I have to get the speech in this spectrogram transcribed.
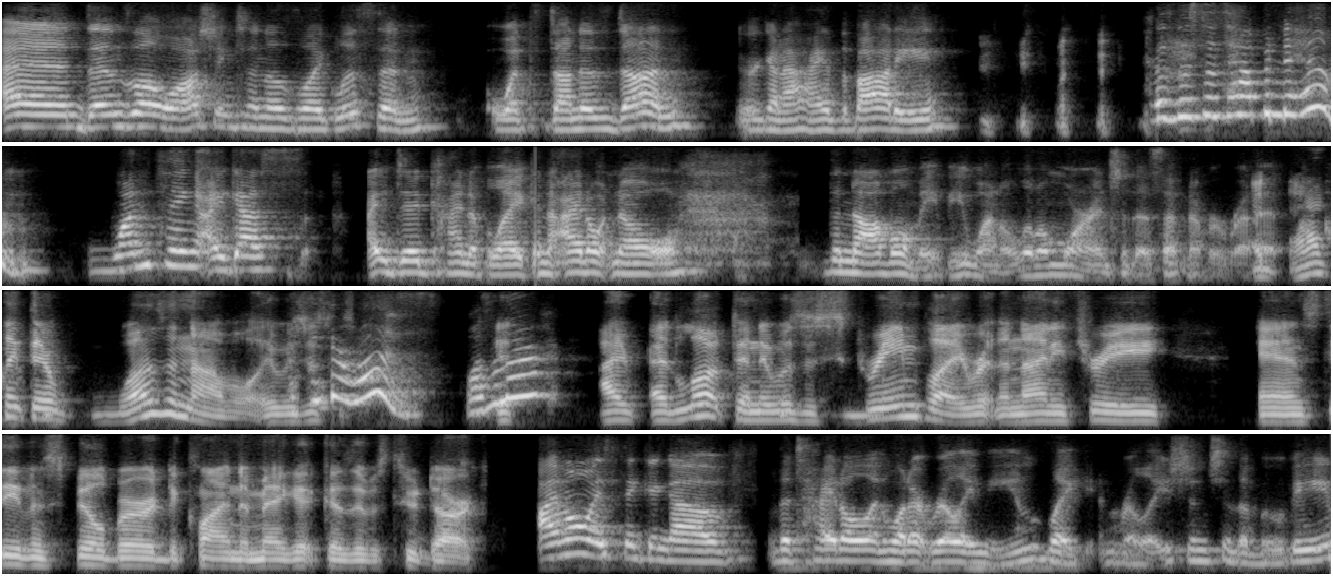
And Denzel Washington is like, listen, what's done is done. You're going to hide the body. Because this has happened to him. One thing I guess I did kind of like, and I don't know, the novel maybe went a little more into this. I've never read I, it. I don't think there was a novel. It I was think just there was, wasn't it- there? I, I looked and it was a screenplay written in '93, and Steven Spielberg declined to make it because it was too dark. I'm always thinking of the title and what it really means, like in relation to the movie.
